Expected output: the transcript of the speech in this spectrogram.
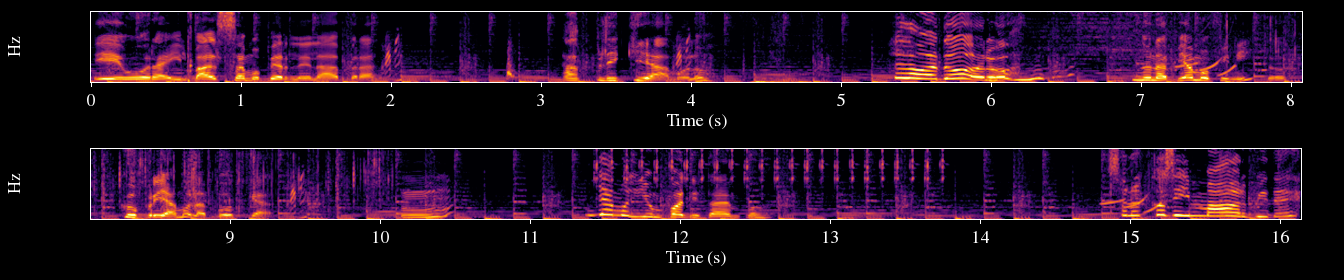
E ora il balsamo per le labbra. Applichiamolo. Lo adoro! Non abbiamo finito. Copriamo la bocca. Mm? Diamogli un po' di tempo. Sono così morbide.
